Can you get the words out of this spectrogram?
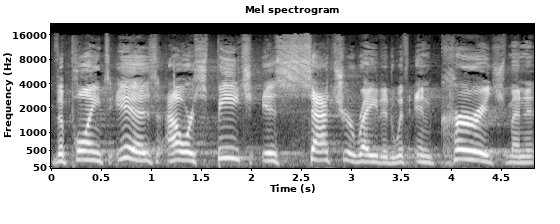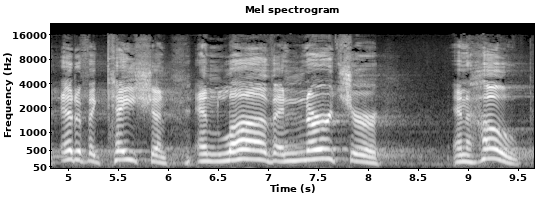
the point is, our speech is saturated with encouragement and edification and love and nurture and hope.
